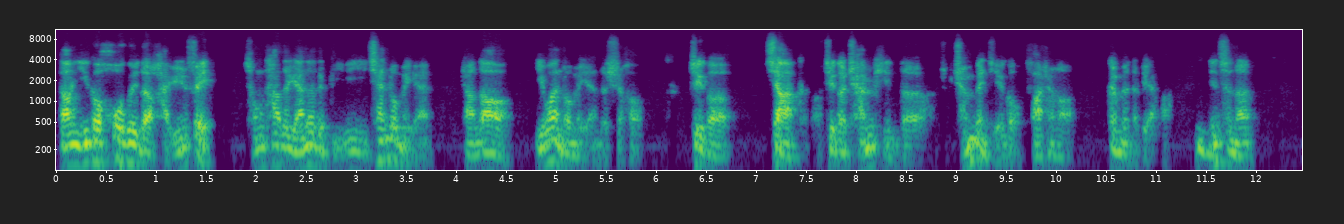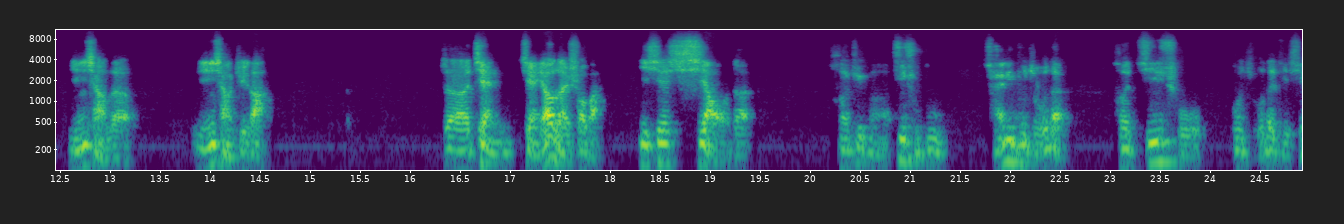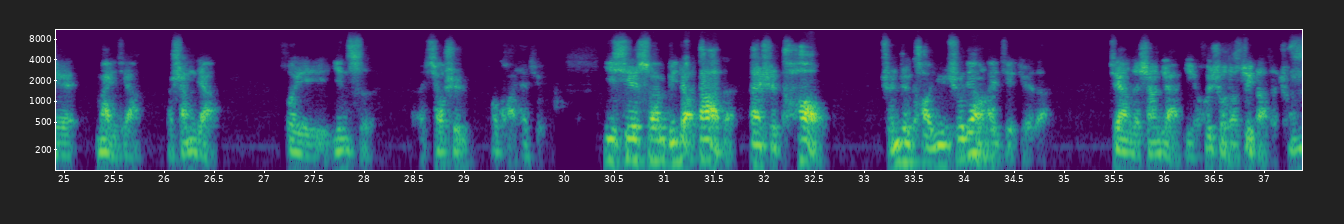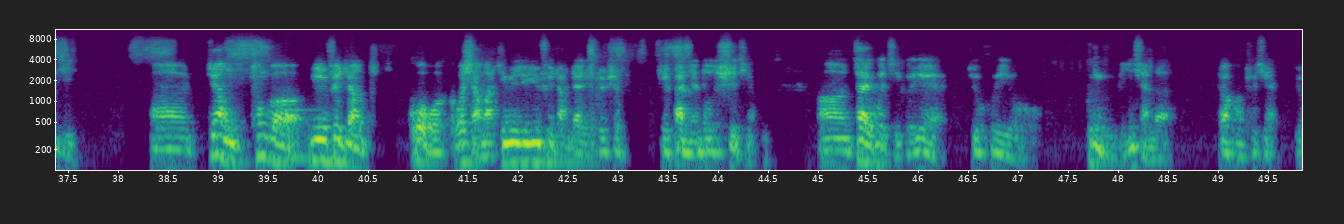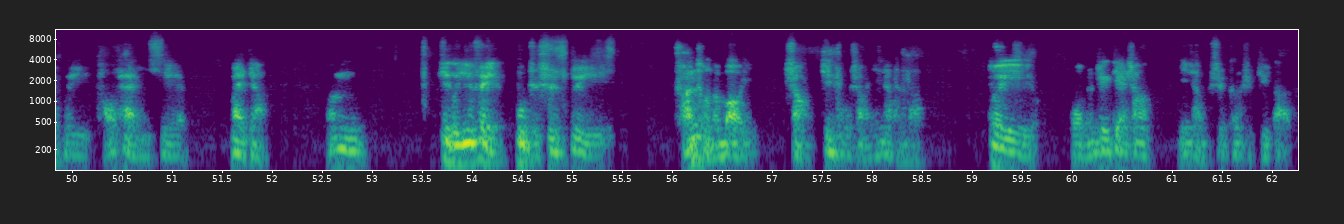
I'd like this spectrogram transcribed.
当一个货柜的海运费从它的原来的比例一千多美元涨到一万多美元的时候，这个价格、这个产品的成本结构发生了根本的变化。因此呢，影响的影响巨大。这简简要来说吧，一些小的。和这个基础不财力不足的和基础不足的这些卖家和商家会因此消失或垮下去。一些虽然比较大的，但是靠纯粹靠运输量来解决的这样的商家也会受到最大的冲击。呃，这样通过运费这样过，我我想吧，因为这运费涨价也就是这半年多的事情，啊，再过几个月就会有更明显的状况出现，就会淘汰一些卖家。嗯，这个运费不只是对传统的贸易上进出上影响很大，对我们这个电商影响是更是巨大的。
